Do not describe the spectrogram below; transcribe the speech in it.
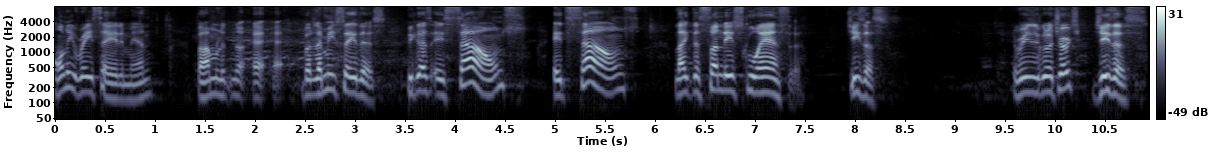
Only Ray said amen, but I'm gonna, uh, uh, but let me say this because it sounds it sounds like the Sunday school answer. Jesus. The reason to go to church? Jesus.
